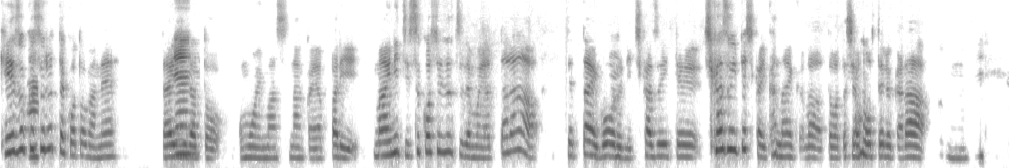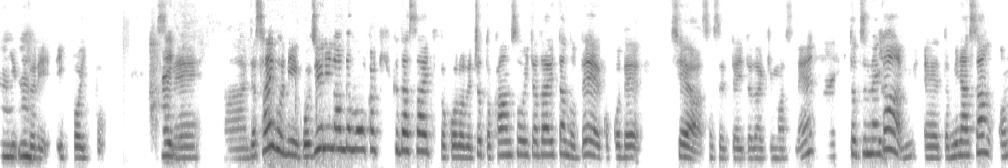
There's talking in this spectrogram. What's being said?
継続するってことがね、大事だと思います。なんかやっぱり毎日少しずつでもやったら、絶対ゴールに近づいて、近づいてしかいかないからと私は思ってるから、うん、ゆっくり一歩一歩ですね。はい、じゃあ最後にご自由に何でもお書きくださいってところでちょっと感想をいただいたのでここでシェアさせていただきますね。一つ目が、えー、と皆さん同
